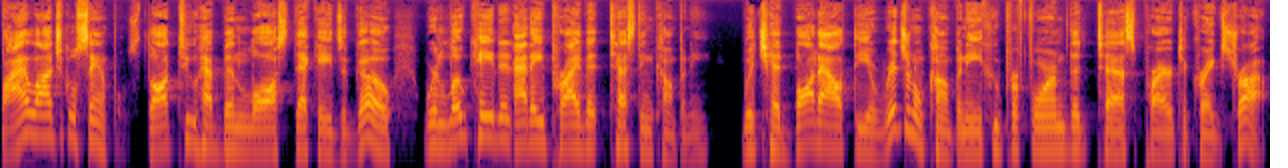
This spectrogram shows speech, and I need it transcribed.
biological samples thought to have been lost decades ago were located at a private testing company, which had bought out the original company who performed the test prior to Craig's trial.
